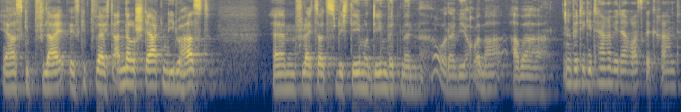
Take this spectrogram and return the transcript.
ja, es gibt, vielleicht, es gibt vielleicht andere Stärken, die du hast. Ähm, vielleicht sollst du dich dem und dem widmen oder wie auch immer. Aber Dann wird die Gitarre wieder rausgekramt.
